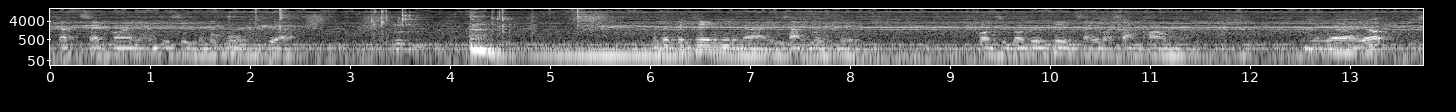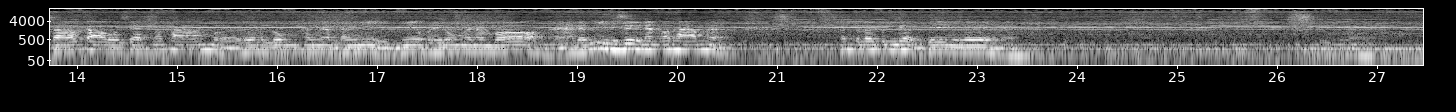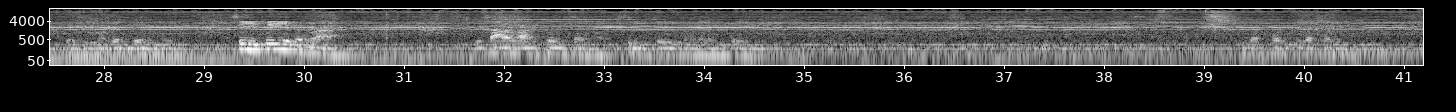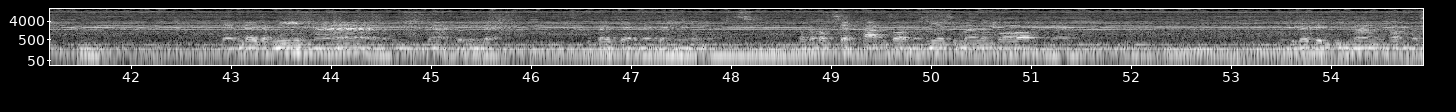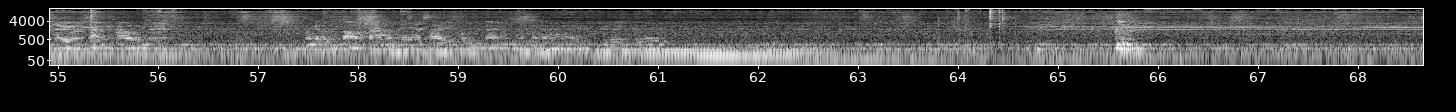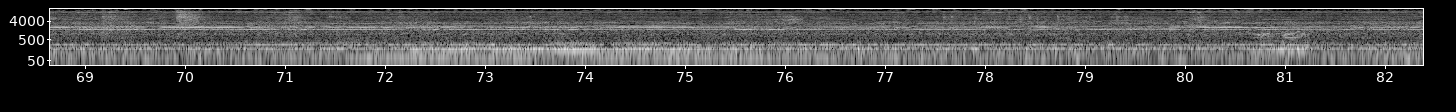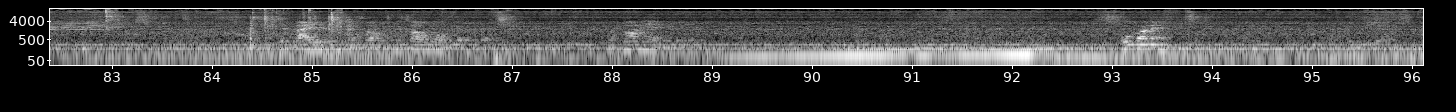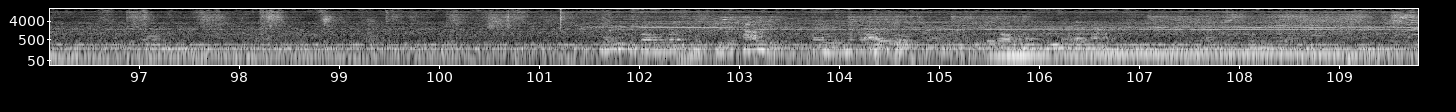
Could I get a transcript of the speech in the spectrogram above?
จักแสกมาอย่างที่สื่อกับบุหูมันเกือมันจะเป็นเพลงนี่ได้สั่งลงเลยก่อนสิเราเป็นเพลงใส่ว่าสร้างเขาเนี่ยง่ายเนาะสาวเก่าแสกมาถามเหมือลงทางนั้นทางนี้เมียไปลงมานำบ่นะเดี๋ยวนี้ซื่อๆนะเขาถามนะ มันก็เลยเป็นเรื่องเพลงเลยนะเดี๋ยวมาเป็นเพลงนี้สี่ปีเป็นว่าพี่สาวทำคนเสร็จมาสี่ปียังเป็นเพลงทีละคนทีละคนแข่งใดกับนี้นะมันยากตัวนี้แหละไปแข่งใดกับนี้นะ เราก็ต้องเสร็จทานก่อนว่าเมียสิมานั่งบอกนะจะได้เป็นปีมาทำมาใช้ว่าสร้างเขานะมันก็ต้องตอบตามมันให้อาศัยคนดังธรรมดาเลยเลย จะไปแต่ซองซองหมกเลยมาทอดแห่งนี้ปุ๊บแล้วเนี่ยมันโบว์มันผีเขาหนึ่งแต่มันไม่ไปได้ถูกดูโรงเลยไม่ได้มา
